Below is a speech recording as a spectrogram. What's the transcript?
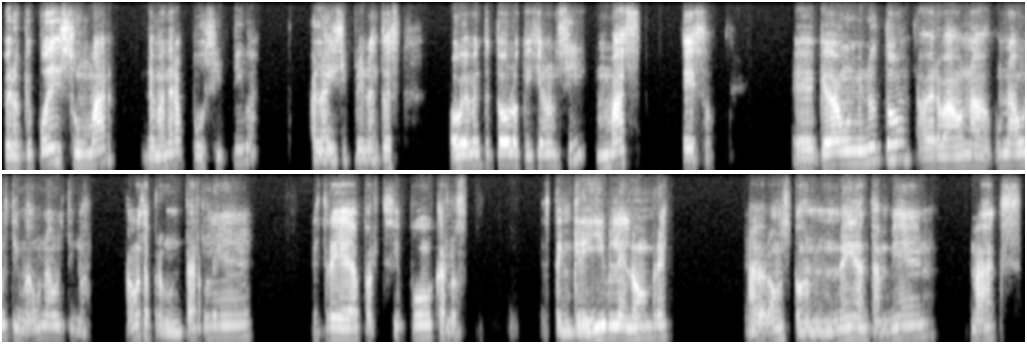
pero que puede sumar de manera positiva a la disciplina. Entonces, obviamente todo lo que dijeron sí, más eso. Eh, queda un minuto. A ver, va una, una última, una última. Vamos a preguntarle. Estrella ya participó. Carlos está increíble el hombre. A ver, vamos con Neidan también. Max.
